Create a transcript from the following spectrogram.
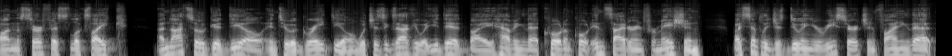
on the surface looks like a not so good deal into a great deal, which is exactly what you did by having that quote unquote insider information by simply just doing your research and finding that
